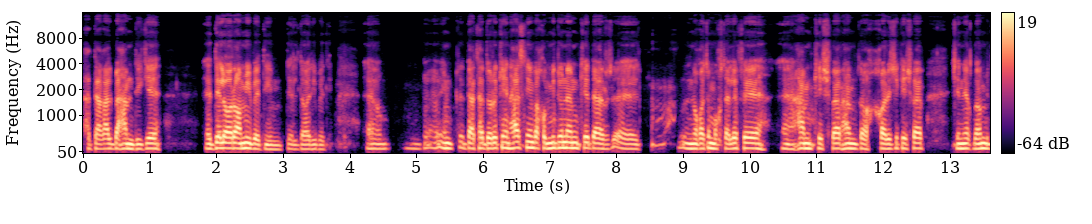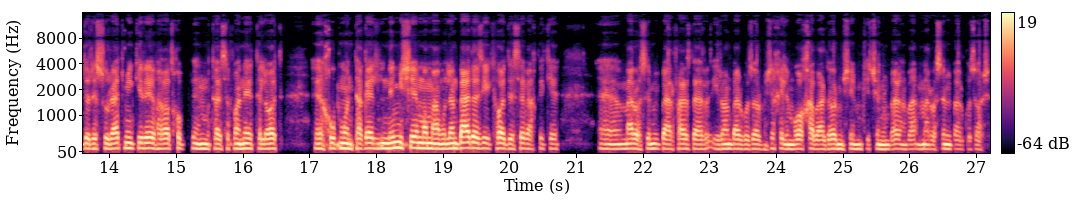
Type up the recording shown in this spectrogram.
حداقل به هم دیگه دلارامی بدیم دلداری بدیم. در تدارک این هستیم و خب می‌دونم که در نقاط مختلف هم کشور هم خارج کشور چنین اقدامی داره صورت می‌گیره. فقط خب متاسفانه اطلاعات خوب منتقل نمیشه. ما معمولا بعد از یک حادثه وقتی که مراسمی برفرض در ایران برگزار میشه. خیلی موقع خبردار میشیم که چنین مراسمی برگزار شد.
